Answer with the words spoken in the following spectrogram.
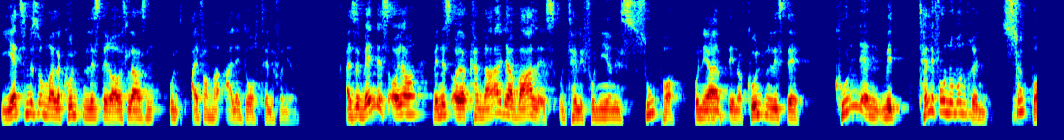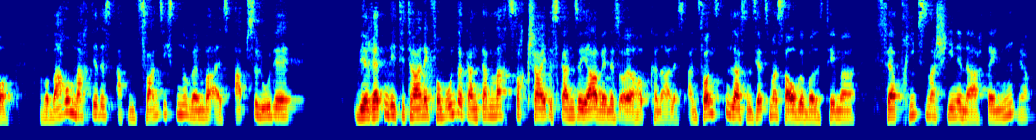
jetzt müssen wir mal eine Kundenliste rauslassen und einfach mal alle durchtelefonieren. Also wenn es euer, wenn es euer Kanal der Wahl ist und telefonieren ist super und ihr habt in der Kundenliste Kunden mit Telefonnummern drin, super. Ja. Aber warum macht ihr das ab dem 20. November als absolute, wir retten die Titanic vom Untergang, dann macht's doch gescheit das ganze Jahr, wenn es euer Hauptkanal ist. Ansonsten lasst uns jetzt mal sauber über das Thema Vertriebsmaschine nachdenken, ja.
